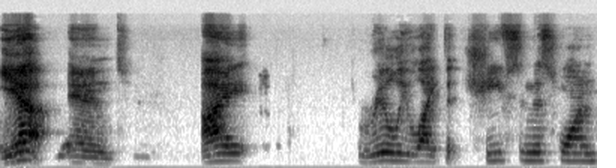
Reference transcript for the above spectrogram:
Yeah, and I really like the Chiefs in this one,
